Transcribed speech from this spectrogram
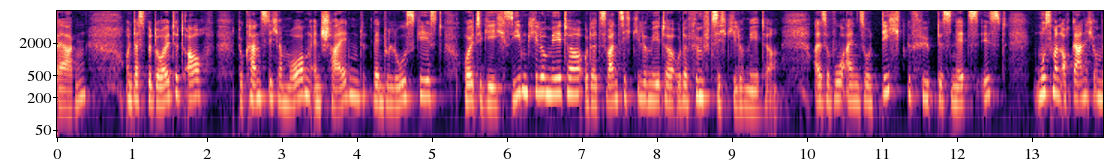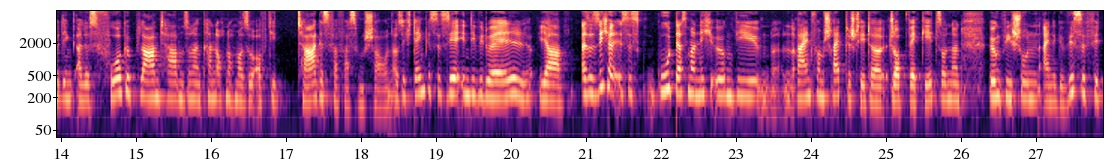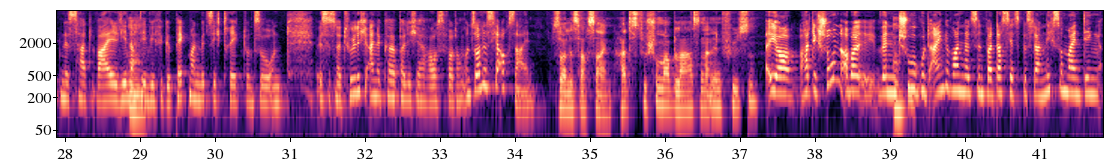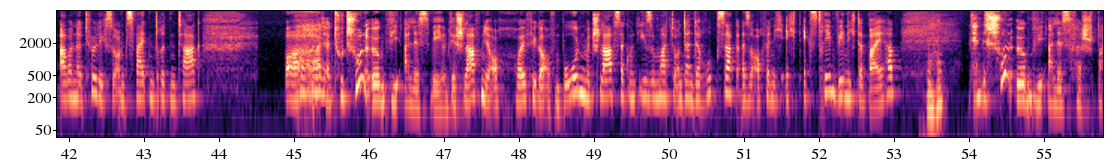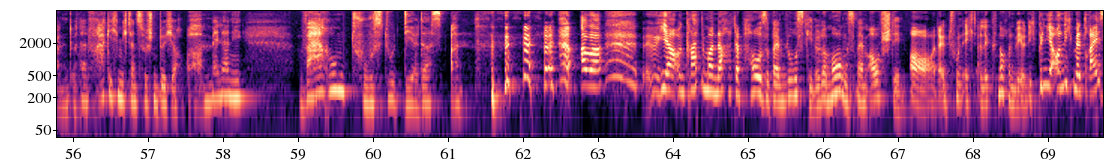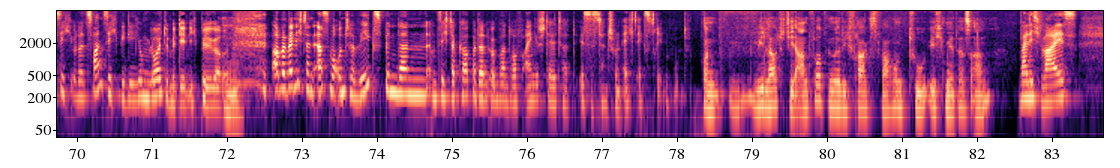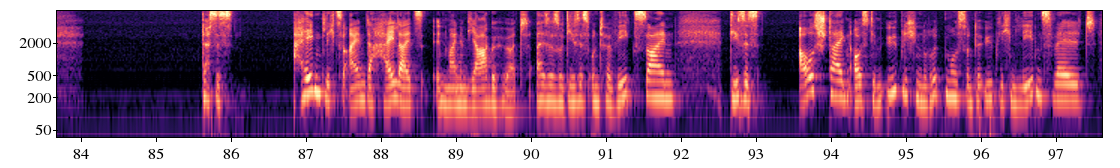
Und das bedeutet auch, du kannst dich am Morgen entscheiden, wenn du losgehst, heute gehe ich sieben Kilometer oder 20 Kilometer oder 50 Kilometer. Also wo ein so dicht gefügtes Netz ist, muss man auch gar nicht unbedingt alles vorgeplant haben, sondern kann auch noch mal so auf die Tagesverfassung schauen. Also ich denke, es ist sehr individuell. Ja, also sicher ist es gut, dass man nicht irgendwie rein vom Schreibtischtäter-Job weggeht, sondern irgendwie schon eine gewisse Fitness hat, weil je nachdem, mhm. wie viel Gepäck man mit sich trägt und so. Und es ist natürlich eine körperliche Herausforderung und soll es ja auch sein. Soll es auch sein. Hattest du schon mal Blasen an den Füßen? Ja, hatte ich schon, aber wenn mhm. Schuhe gut eingewandert sind, war das jetzt bislang nicht so mein Ding. Aber natürlich so am zweiten, dritten Tag oh, dann tut schon irgendwie alles weh. Und wir schlafen ja auch häufiger auf dem Boden mit Schlafsack und Isomatte und dann der Rucksack. Also auch wenn ich echt extrem wenig dabei habe, mhm. dann ist schon irgendwie alles verspannt. Und dann frage ich mich dann zwischendurch auch, oh, Melanie, warum tust du dir das an? Aber äh, ja, und gerade mal nach der Pause beim Losgehen oder morgens beim Aufstehen, oh, da tun echt alle Knochen weh. Und ich bin ja auch nicht mehr 30 oder 20 wie die jungen Leute, mit denen ich pilgere. Mhm. Aber wenn ich dann erstmal unterwegs bin dann und sich der Körper dann irgendwann darauf eingestellt hat, ist es dann schon echt extrem gut. Und wie lautet die Antwort, wenn du dich fragst, warum tue ich mir das an? Weil ich weiß, dass es eigentlich zu einem der Highlights in meinem Jahr gehört. Also so dieses Unterwegssein, dieses Aussteigen aus dem üblichen Rhythmus und der üblichen Lebenswelt,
